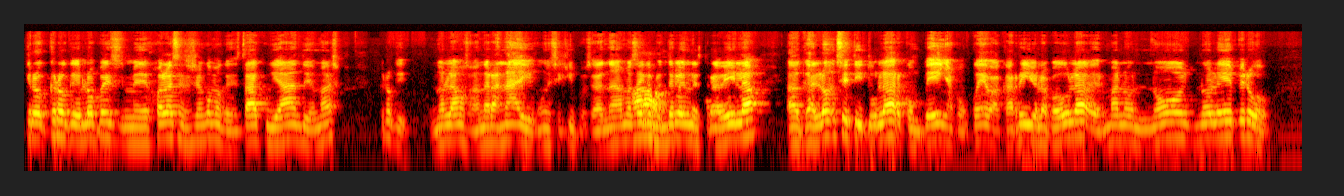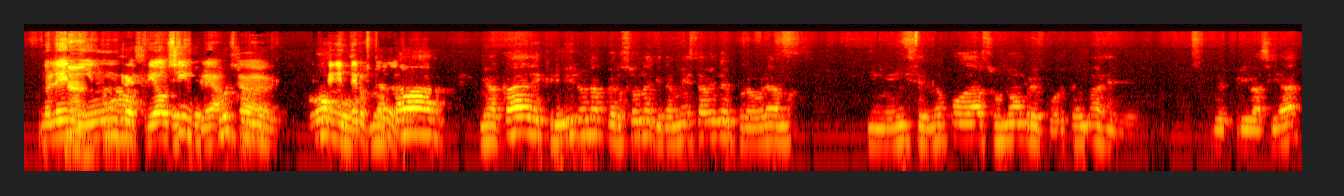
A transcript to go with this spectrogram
creo, creo que López me dejó la sensación como que se estaba cuidando y demás. Creo que no le vamos a ganar a nadie con ese equipo. O sea, nada más hay que Ah. prenderle nuestra vela a que al once titular con Peña, con Cueva, Carrillo, La Paula, hermano, no, no lee, pero no lee Nada. ni un Ah, resfriado simple. ¿ah? O sea, escúchame, ojo, enteros me, todos. acaba, me acaba de escribir una persona que también está viendo el programa y me dice, no puedo dar su nombre por temas de, de privacidad,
